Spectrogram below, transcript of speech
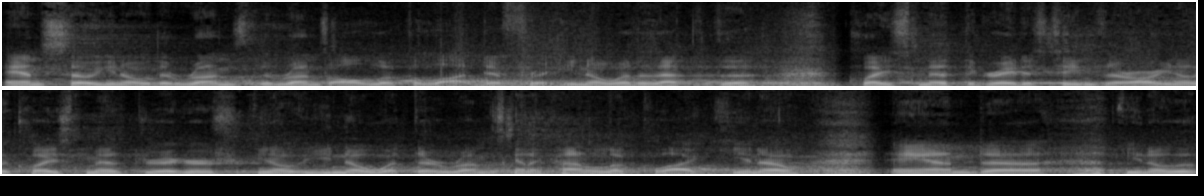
And so, you know, the runs, the runs all look a lot different. You know, whether that's the Clay Smith, the greatest teams there are. You know, the Clay Smith Driggers. You know, you know what their run's going to kind of look like. You know, and uh, you know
